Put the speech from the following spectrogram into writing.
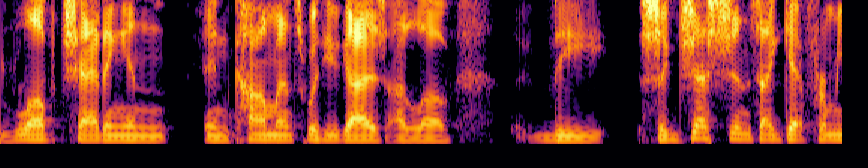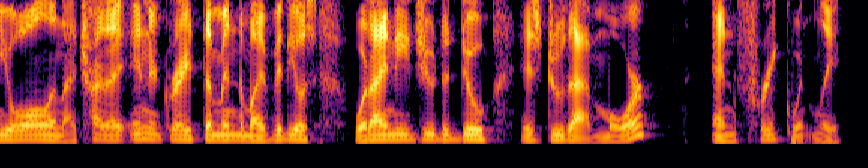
love chatting in in comments with you guys i love the suggestions i get from you all and i try to integrate them into my videos what i need you to do is do that more and frequently.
